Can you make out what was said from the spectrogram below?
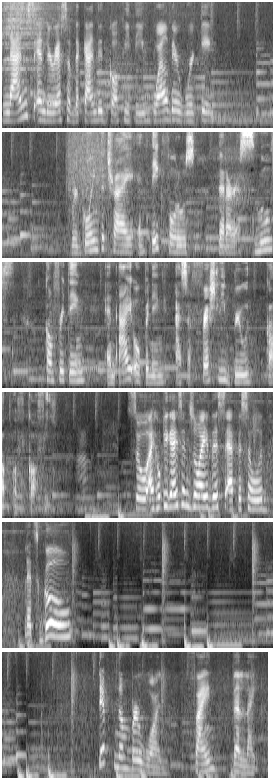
Lance and the rest of the Candid Coffee team while they're working. We're going to try and take photos that are as smooth, comforting, and eye-opening as a freshly brewed cup of coffee. So I hope you guys enjoyed this episode. Let's go! Tip number one, find the light.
